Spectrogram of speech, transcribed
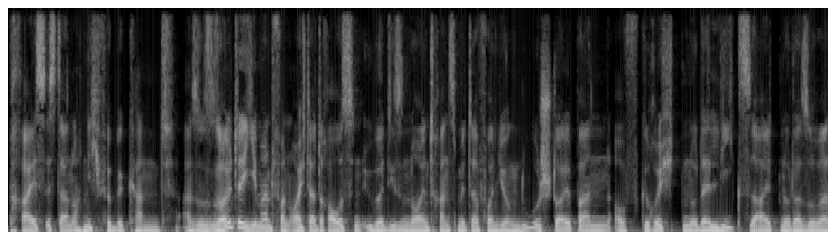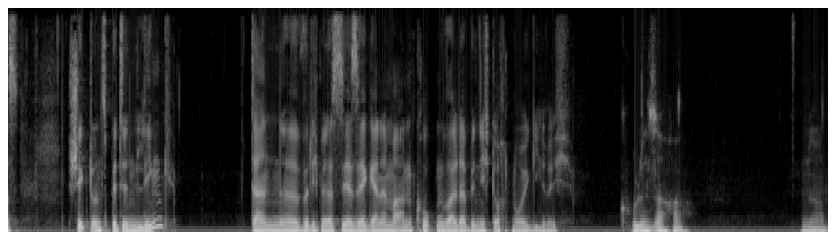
Preis ist da noch nicht für bekannt. Also sollte jemand von euch da draußen über diesen neuen Transmitter von Yongnuo stolpern, auf Gerüchten oder Leak-Seiten oder sowas, schickt uns bitte einen Link. Dann äh, würde ich mir das sehr, sehr gerne mal angucken, weil da bin ich doch neugierig. Coole Sache. Ne? Wollen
